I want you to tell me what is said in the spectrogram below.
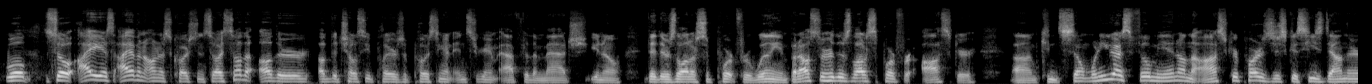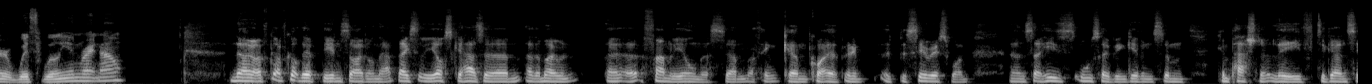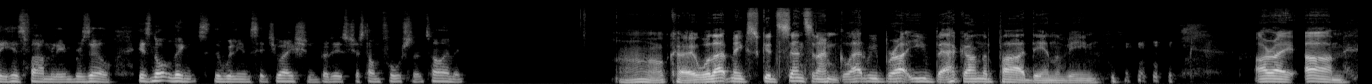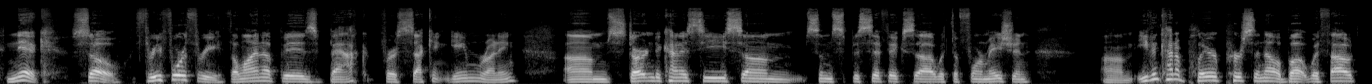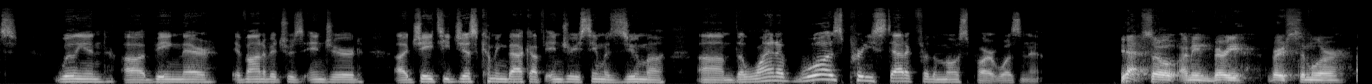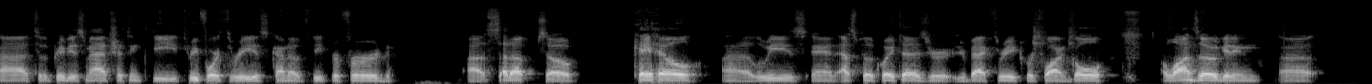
Well, so I guess I have an honest question. So I saw that other of the Chelsea players are posting on Instagram after the match, you know, that there's a lot of support for Willian, but I also heard there's a lot of support for Oscar. Um, can some, when you guys fill me in on the Oscar part, is just because he's down there with Willian right now? No, I've, I've got the, the inside on that. Basically, Oscar has a, um, at the moment a family illness. Um, I think um, quite a, a, serious one, and so he's also been given some compassionate leave to go and see his family in Brazil. It's not linked to the Willian's situation, but it's just unfortunate timing. Oh, okay. Well, that makes good sense, and I'm glad we brought you back on the pod, Dan Levine. All right, um, Nick. So three four three. The lineup is back for a second game running. Um, starting to kind of see some some specifics uh, with the formation, um, even kind of player personnel, but without Willian uh, being there. Ivanovic was injured. Uh, JT just coming back off injury. Same with Zouma. Um, the lineup was pretty static for the most part, wasn't it? Yeah. So I mean, very very similar uh, to the previous match. I think the three four three is kind of the preferred uh, setup. So Cahill, uh, Luiz and Azpilicueta as your your back three, Courtois and goal. Alonso getting uh,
